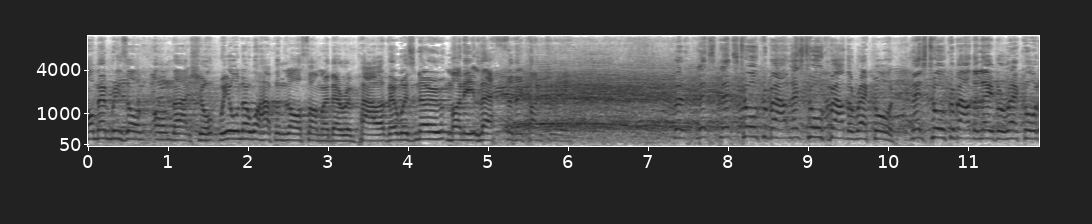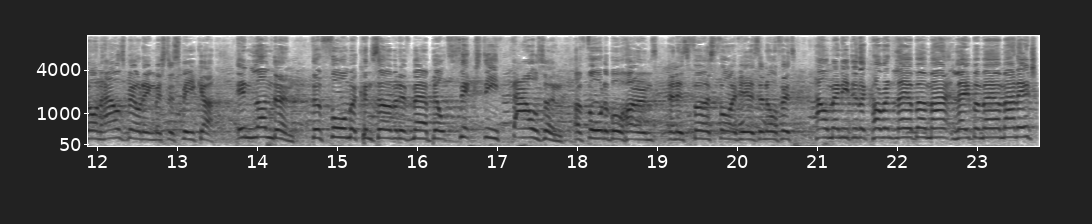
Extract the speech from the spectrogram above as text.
our memories on, on that short. We all know what happened last time when they were in power. There was no money left for the country. Talk about, let's talk about the record. Let's talk about the Labour record on house building, Mr. Speaker. In London, the former Conservative mayor built 60,000 affordable homes in his first five years in office. How many did the current Labour, ma- Labour mayor manage?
